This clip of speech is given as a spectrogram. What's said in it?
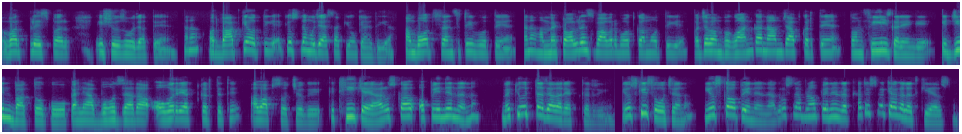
वर्क प्लेस पर इश्यूज़ हो जाते हैं, है ना? और बात क्या होती है कि उसने मुझे ऐसा क्यों कह दिया? हम बहुत सेंसिटिव होते हैं, है ना? हमें टॉलरेंस पावर बहुत कम होती है। और जब हम भगवान का नाम जाप करते हैं तो हम फील करेंगे कि जिन बातों को पहले आप बहुत ज़्यादा ओवर रिएक्ट करते थे, अब आप सोचोगे कि ठीक है यार, उसका ओपिनियन है ना? मैं क्यों इतना ज़्यादा रिएक्ट कर रही हूँ? ये उसकी सोच है ना? ये उसका ओपिनियन है। अगर उसने अपना ओपिनियन रखा तो इसमें क्या गलत किया है उसने?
